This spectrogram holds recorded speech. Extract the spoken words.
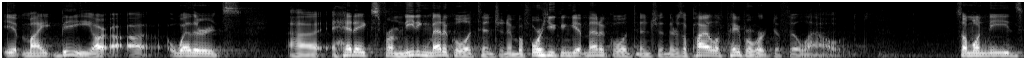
it might be. Uh, uh, whether it's uh, headaches from needing medical attention, and before you can get medical attention, there's a pile of paperwork to fill out. Someone needs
